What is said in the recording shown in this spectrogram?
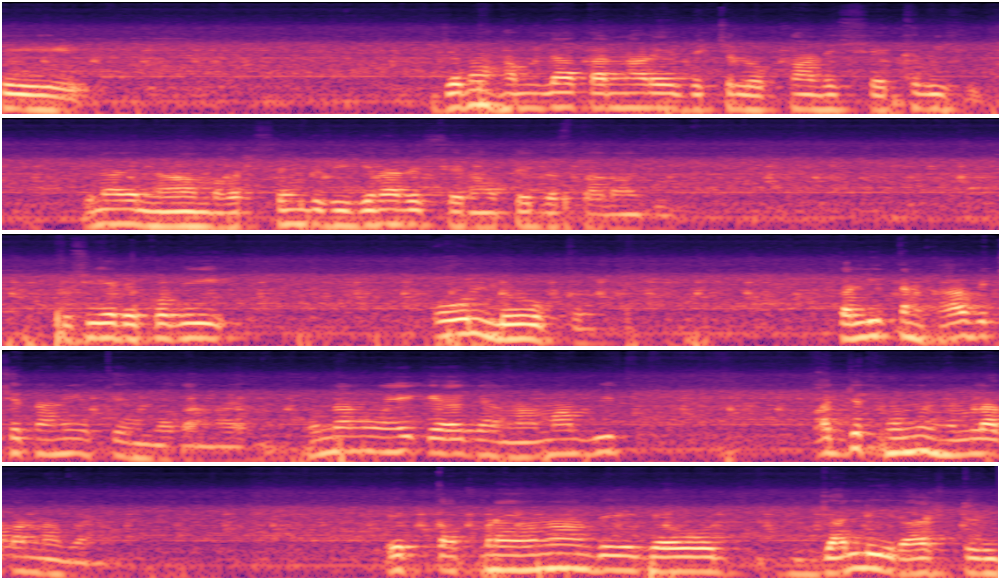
ਤੇ ਜਦੋਂ ਹਮਲਾ ਕਰਨ ਵਾਲੇ ਵਿੱਚ ਲੋਕਾਂ ਦੇ ਸਿੱਖ ਵੀ ਸੀ ਇਹਨਾਂ ਦੇ ਨਾਮ ਮਗਰ ਸਿੰਘ ਸੀ, ਜਿਨ੍ਹਾਂ ਦੇ ਸਿਰਾਂ ਉੱਤੇ ਦਸਤਾਰਾਂ ਸੀ। ਤੁਸੀਂ ਇਹ ਦੇਖੋ ਵੀ ਉਹ ਲੋਕ ਕੱਲੀ ਤਨਖਾਹ ਪਿੱਛੇ ਤਾਂ ਨਹੀਂ ਉੱਥੇ ਹਮਲਾ ਕਰਨ ਆਏ। ਉਹਨਾਂ ਨੂੰ ਇਹ ਕਿਹਾ ਗਿਆ ਨਾਮਾ ਵੀ ਅੱਜ ਤੁਹਾਨੂੰ ਹਮਲਾ ਕਰਨਾ ਪੈਣਾ। ਇੱਕ ਆਪਣੇ ਉਹਨਾਂ ਦੇ ਜੋ ਜਾਲੀ ਰਾਸ਼ਟਰੀ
